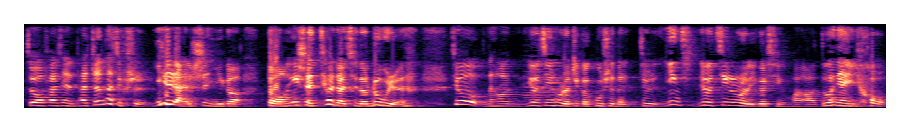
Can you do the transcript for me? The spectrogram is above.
最后发现他。真的就是依然是一个咚一声跳下去的路人，就然后又进入了这个故事的，就硬又进入了一个循环啊。多年以后，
